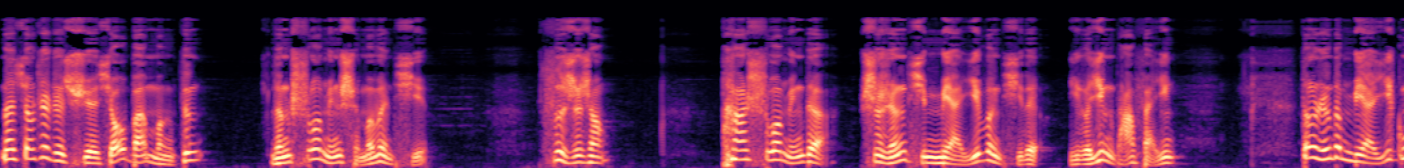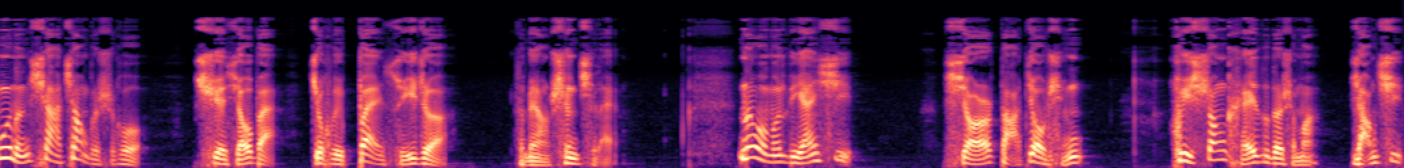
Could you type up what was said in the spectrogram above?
那像这种血小板猛增，能说明什么问题？事实上，它说明的是人体免疫问题的一个应答反应。当人的免疫功能下降的时候，血小板就会伴随着怎么样升起来？那我们联系小儿打吊瓶。会伤孩子的什么阳气？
